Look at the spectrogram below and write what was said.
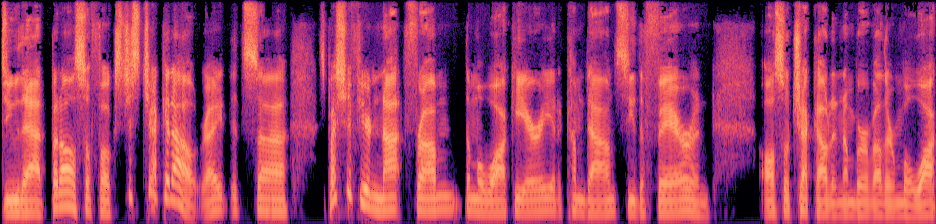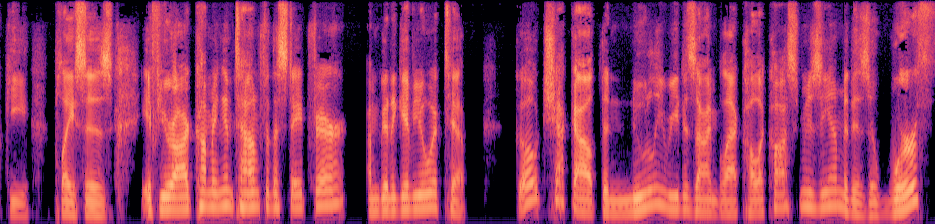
do that. But also, folks, just check it out. Right? It's uh, especially if you're not from the Milwaukee area, to come down, see the fair, and also check out a number of other Milwaukee places. If you are coming in town for the state fair, I'm going to give you a tip. Go check out the newly redesigned Black Holocaust Museum. It is worth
